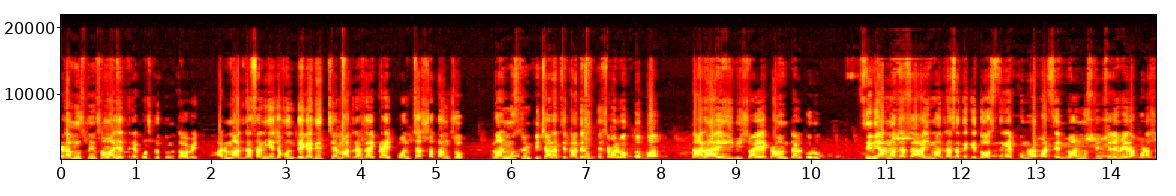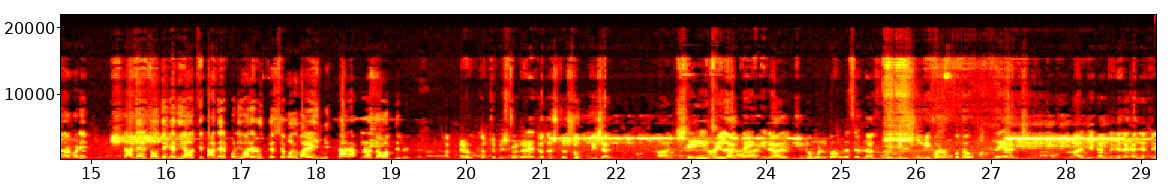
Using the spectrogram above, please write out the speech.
এটা মুসলিম সমাজের থেকে প্রশ্ন তুলতে হবে। আর মাদ্রাসা নিয়ে যখন দেখে দিচ্ছে, মাদ্রাসায় প্রায় পঞ্চাশ শতাংশ নন মুসলিম টিচার আছে, তাদের উদ্দেশ্যে আমার বক্তব্য, তারা এই বিষয়ে কাউন্টার করুক। সিনিয়র মাদ্রাসা হাই মাদ্রাসা থেকে দশ থেকে পনেরো পার্সেন্ট নন মুসলিম ছেলে মেয়েরা পড়াশোনা করে। তাদেরকেও দেখে দেওয়া হচ্ছে তাদের পরিবারের উদ্দেশ্যে বলব এই মিথ্যার আপনারা জবাব দেবেন। আপনার উত্তর চব্বিশ পরগনায় যথেষ্ট শক্তিশালী। আর সেই জেলাতেই কি তৃণমূল কংগ্রেসের রাজনৈতিক সমীকরণ কোথাও বদলে যাচ্ছে? আর যেখান থেকে দেখা যাচ্ছে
